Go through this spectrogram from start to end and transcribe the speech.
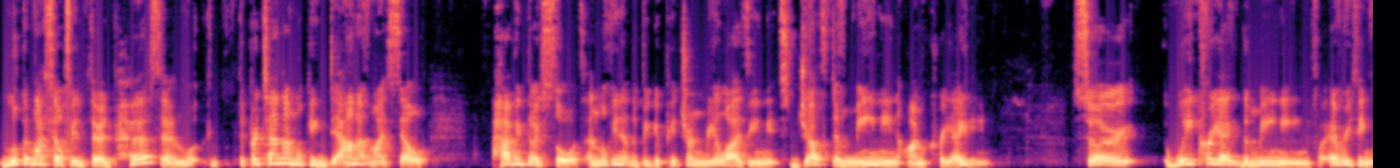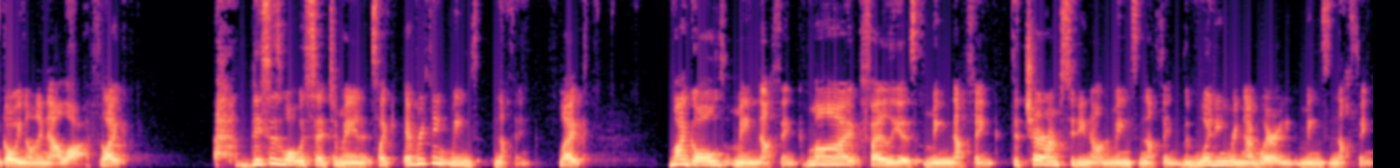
look at myself in third person, look, to pretend I'm looking down at myself, having those thoughts and looking at the bigger picture and realizing it's just a meaning I'm creating. So we create the meaning for everything going on in our life. Like, this is what was said to me, and it's like everything means nothing. Like, my goals mean nothing. My failures mean nothing. The chair I'm sitting on means nothing. The wedding ring I'm wearing means nothing.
